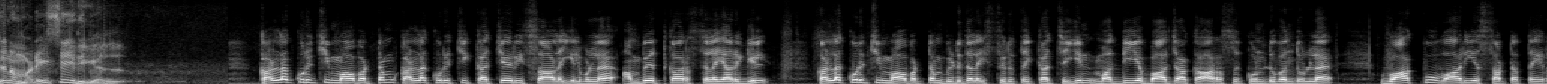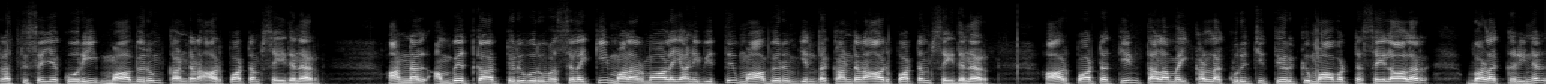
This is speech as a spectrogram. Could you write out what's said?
தினமடை செய்திகள். கள்ளக்குறிச்சி மாவட்டம் கள்ளக்குறிச்சி கச்சேரி சாலையில் உள்ள அம்பேத்கர் சிலை அருகில் கள்ளக்குறிச்சி மாவட்டம் விடுதலை சிறுத்தை கட்சியின் மத்திய பாஜக அரசு கொண்டு வந்துள்ள வாக்பு வாரிய சட்டத்தை ரத்து செய்ய கோரி மாபெரும் கண்டன ஆர்ப்பாட்டம் செய்தனர். அண்ணல் அம்பேத்கர் திருவுருவ சிலைக்கு மலர் மாலை அணிவித்து மாபெரும் இந்த கண்டன ஆர்ப்பாட்டம் செய்தனர். ஆர்ப்பாட்டத்தின் தலைமை கள்ளக்குறிச்சி தெற்கு மாவட்ட செயலாளர் வழக்கறிஞர்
